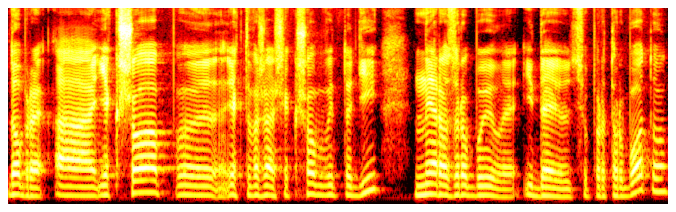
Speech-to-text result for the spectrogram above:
Добре, а якщо б, е, як ти вважаєш, якщо б ви тоді не розробили ідею цю про турботу,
